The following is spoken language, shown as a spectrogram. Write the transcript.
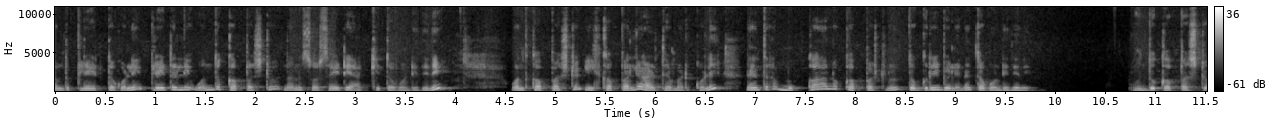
ಒಂದು ಪ್ಲೇಟ್ ತೊಗೊಳ್ಳಿ. ಪ್ಲೇಟಲ್ಲಿ ಒಂದು ಕಪ್ಪಷ್ಟು ನಾನು ಸೊಸೈಟಿ ಅಕ್ಕಿ ತೊಗೊಂಡಿದ್ದೀನಿ. ಒಂದು ಕಪ್ಪಷ್ಟು ಈ ಕಪ್ಪಲ್ಲೇ ಅಳತೆ ಮಾಡ್ಕೊಳ್ಳಿ. ನಂತರ ಮುಕ್ಕಾಲು ಕಪ್ಪಷ್ಟು ನಾನು ತೊಗರಿಬೇಳೆನ ತೊಗೊಂಡಿದ್ದೀನಿ. ಒಂದು ಕಪ್ಪಷ್ಟು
